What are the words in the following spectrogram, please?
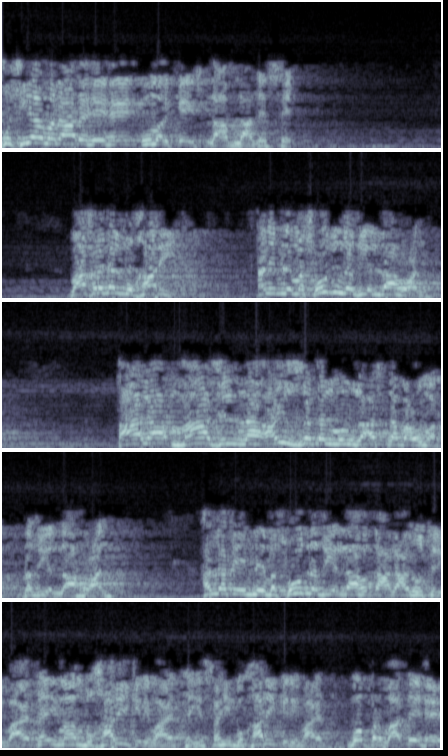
خوشیاں منا رہے ہیں عمر کے اسلام لانے سے۔ واخرج البخاری عن ابن مسعود رضی اللہ عنہ، قال ما زلنا عزت منذ اسلم عمر رضی اللہ عنہ. حضرت ابن مسعود رضی اللہ تعالیٰ عنہ سے روایت ہے، امام بخاری کی روایت ہے، یہ صحیح بخاری کی روایت وہ فرماتے ہیں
